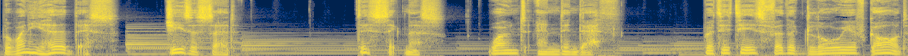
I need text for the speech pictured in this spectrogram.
But when he heard this, Jesus said, This sickness won't end in death, but it is for the glory of God,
